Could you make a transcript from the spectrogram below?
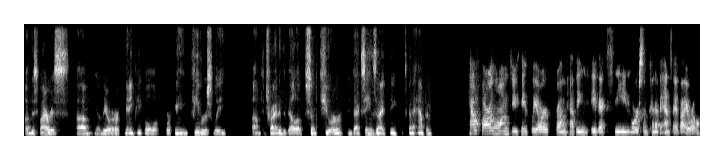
of this virus, um, you know, there are many people working feverishly um, to try to develop some cure and vaccines, and I think it's going to happen. How far along do you think we are from having a vaccine or some kind of antiviral?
